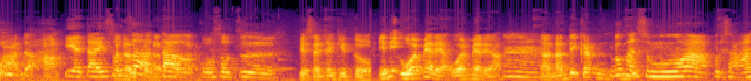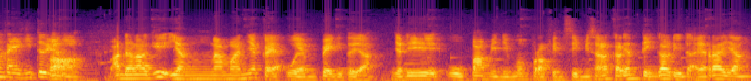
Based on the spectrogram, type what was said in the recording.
ada, ha. Iya, daisotsu atau kosotsu. Biasanya gitu. Ini UMR ya, UMR ya. Hmm. Nah, nanti kan Bukan semua perusahaan kayak gitu ya. Oh, ada lagi yang namanya kayak UMP gitu ya. Jadi upah minimum provinsi. Misalnya kalian tinggal di daerah yang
